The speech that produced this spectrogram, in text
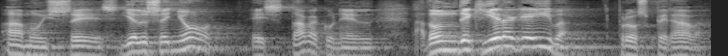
a Moisés. Y el Señor estaba con él. A donde quiera que iba, prosperaba.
